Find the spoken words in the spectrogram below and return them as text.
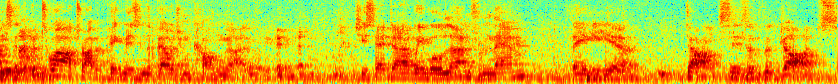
She said, The Batois tribe of pygmies in the Belgian Congo. She said, uh, We will learn from them the uh, dances of the gods.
